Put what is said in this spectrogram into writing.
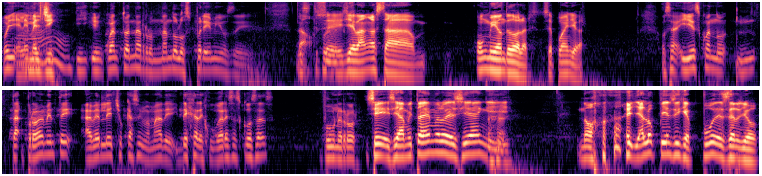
Oye, el MLG. Wow. ¿y en cuánto andan rondando los premios de, de No, este tipo se llevan hasta un millón de dólares, se pueden llevar. O sea, y es cuando ta- probablemente haberle hecho caso a mi mamá de deja de jugar esas cosas fue un error. Sí, sí, a mí también me lo decían y Ajá. no, ya lo pienso y dije, pude ser yo.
